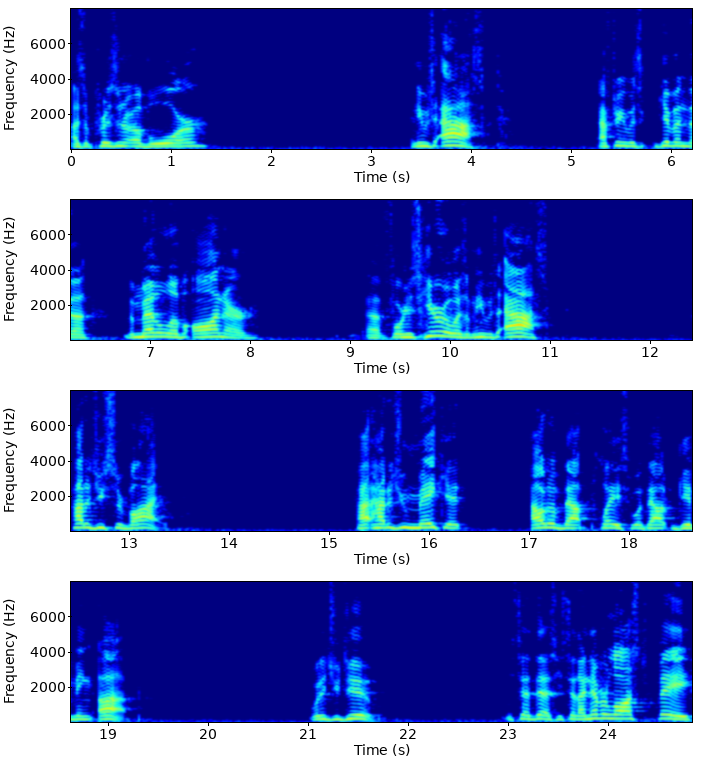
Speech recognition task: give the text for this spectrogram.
as a prisoner of war. And he was asked, after he was given the, the Medal of Honor uh, for his heroism, he was asked, How did you survive? How, how did you make it out of that place without giving up? What did you do? He said this He said, I never lost faith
